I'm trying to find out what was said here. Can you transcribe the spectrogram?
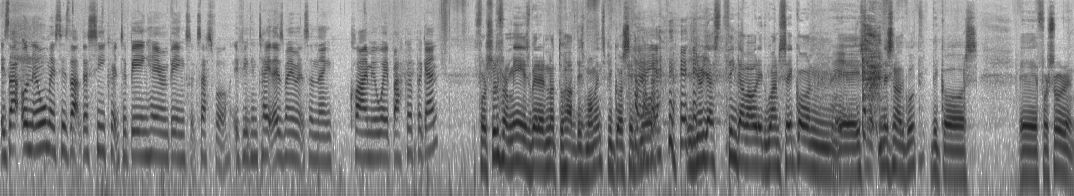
Is that un- almost is that the secret to being here and being successful? If you can take those moments and then climb your way back up again? For sure for me it's better not to have these moments because if you if you just think about it one second, uh, it's, not, it's not good because uh, for sure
